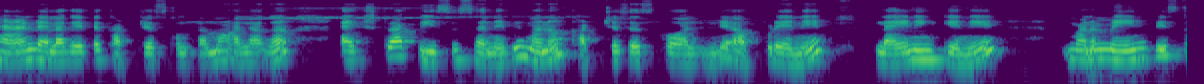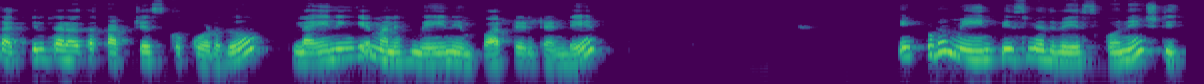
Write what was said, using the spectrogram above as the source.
హ్యాండ్ ఎలాగైతే కట్ చేసుకుంటామో అలాగా ఎక్స్ట్రా పీసెస్ అనేవి మనం కట్ చేసేసుకోవాలండి. అప్పుడేని లైనింగ్కి మనం మెయిన్ పీస్ కతికిన తర్వాత కట్ చేసుకోకూడదు. లైనింగే మనకి మెయిన్ ఇంపార్టెంట్ అండి ఇప్పుడు మెయిన్ పీస్ మీద వేసుకొని స్టిచ్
